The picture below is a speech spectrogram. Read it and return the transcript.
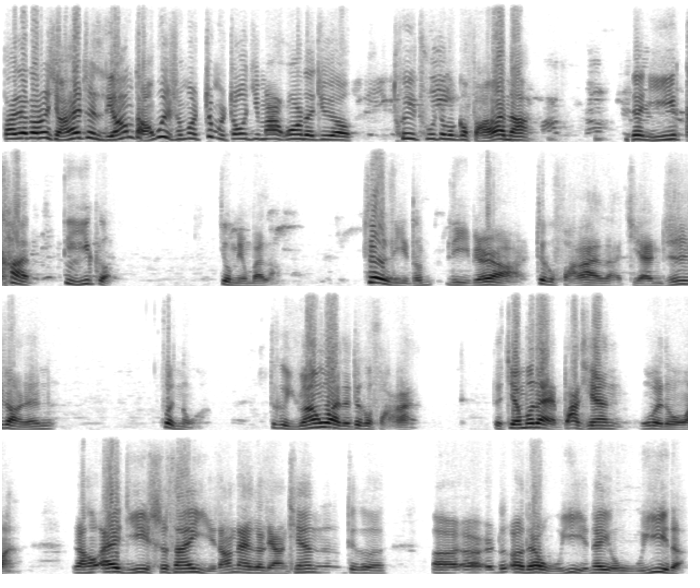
大家当时想，哎，这两党为什么这么着急麻慌的就要推出这么个法案呢？那你一看第一个，就明白了，这里头里边啊，这个法案呢，简直让人愤怒啊！这个员外的这个法案，这柬埔寨八千五百多万，然后埃及十三亿，然后那个两千这个。呃，二二点五亿，那有五亿的，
